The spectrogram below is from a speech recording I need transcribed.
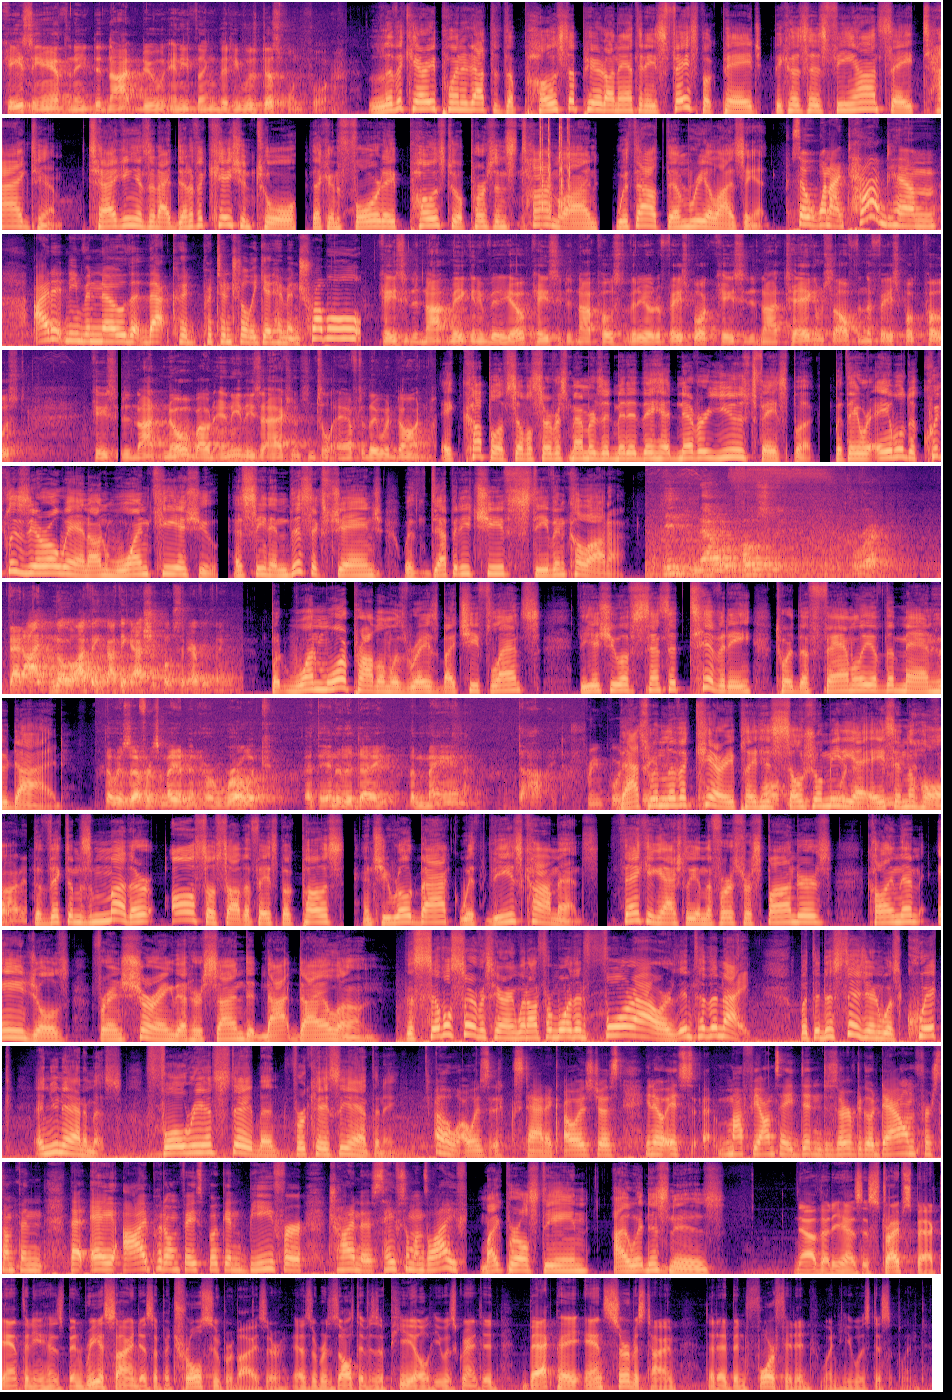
Casey Anthony did not do anything that he was disciplined for. Livaccari pointed out that the post appeared on Anthony's Facebook page because his fiance tagged him. Tagging is an identification tool that can forward a post to a person's timeline without them realizing it. So when I tagged him, I didn't even know that that could potentially get him in trouble. Casey did not make any video. Casey did not post a video to Facebook. Casey did not tag himself in the Facebook post. Casey did not know about any of these actions until after they were done. A couple of civil service members admitted they had never used Facebook, but they were able to quickly zero in on one key issue, as seen in this exchange with Deputy Chief Stephen Collada. He never posted, correct? That I no, I think I think Ashley posted everything. But one more problem was raised by Chief Lentz, the issue of sensitivity toward the family of the man who died. Though his efforts may have been heroic, at the end of the day, the man died. That's when Livaccari played his social media ace in the hole. The victim's mother also saw the Facebook post, and she wrote back with these comments, thanking Ashley and the first responders, calling them angels for ensuring that her son did not die alone. The civil service hearing went on for more than four hours into the night, but the decision was quick and unanimous full reinstatement for Casey Anthony. Oh, I was ecstatic. I was just, you know, it's my fiance didn't deserve to go down for something that A, I put on Facebook, and B, for trying to save someone's life. Mike Perlstein, Eyewitness News. Now that he has his stripes back, Anthony has been reassigned as a patrol supervisor. As a result of his appeal, he was granted back pay and service time that had been forfeited when he was disciplined.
